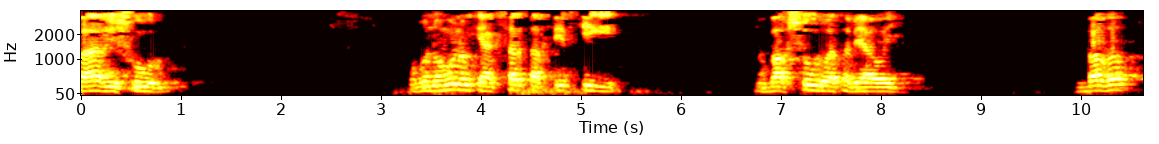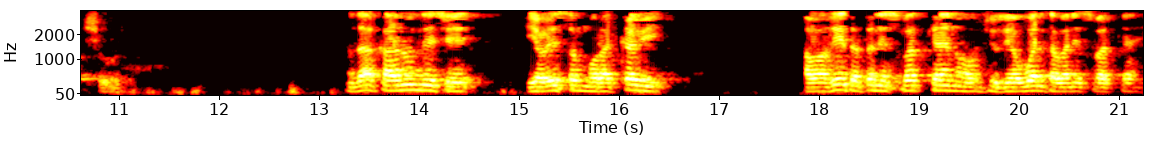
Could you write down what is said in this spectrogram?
باغ شور غنومونو کې اکثر تخفیف کیږي نو باغ شور و تبیا وی باغ شور دا قانون دی چې یو اسم مرکبی او هغه ته ته نسبت کړي نو جز اول ته نسبت کړي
